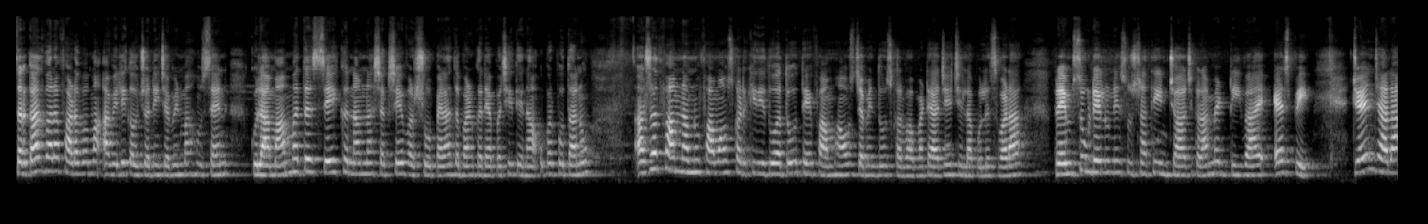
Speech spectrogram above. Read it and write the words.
સરકાર દ્વારા ફાળવવામાં આવેલી ગૌચરની જમીનમાં હુસૈન ગુલામ અહમદ શેખ નામના શખ્સે વર્ષો પહેલા દબાણ કર્યા પછી તેના ઉપર પોતાનું અશરફ ફાર્મ નામનું ફાર્મ હાઉસ કડકી દીધું હતું. તે ફાર્મ હાઉસ જમીનદોસ્ત કરવા માટે આજે જિલ્લા પોલીસ વડા પ્રેમસુખ ડેલુની સૂચનાથી ઇન્ચાર્જ ગ્રામ્ય ડીવાય એસપી જૈન ઝાલા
